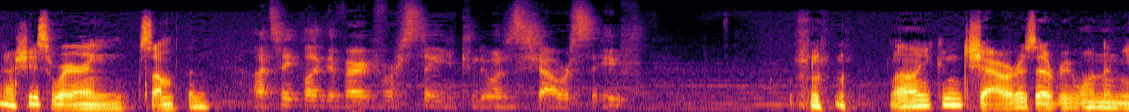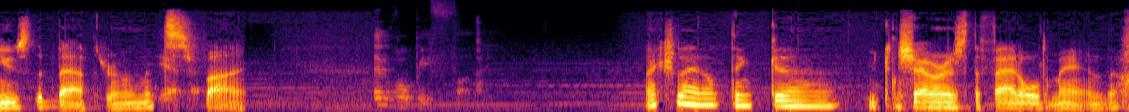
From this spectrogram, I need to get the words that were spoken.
Oh, she's wearing something. I think like the very first thing you can do is shower scene. Well, you can shower as everyone and use the bathroom. It's Yeah. fine. It will be fun. Actually, I don't think uh, you can shower as the fat old man, though.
